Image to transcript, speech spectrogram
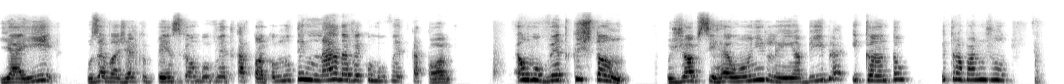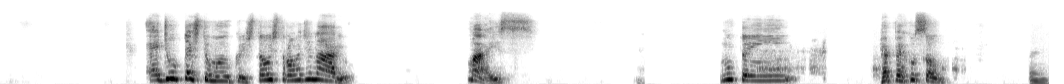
e aí os evangélicos pensam que é um movimento católico, não tem nada a ver com o movimento católico, é um movimento cristão, os jovens se reúnem, leem a Bíblia e cantam e trabalham juntos é de um testemunho cristão extraordinário. Mas não tem repercussão. Sim.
